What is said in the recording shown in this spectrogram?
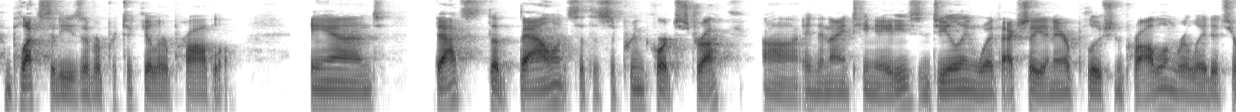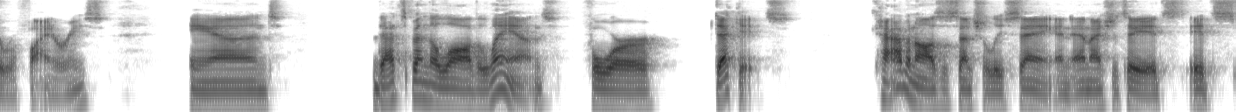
complexities of a particular problem. And that's the balance that the Supreme Court struck uh, in the 1980s, dealing with actually an air pollution problem related to refineries. And that's been the law of the land for decades. Kavanaugh is essentially saying, and, and I should say it's it's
